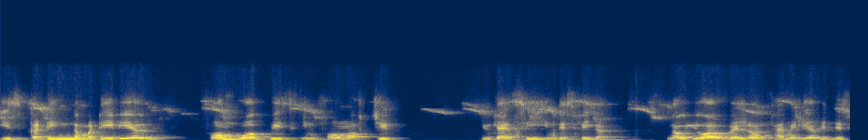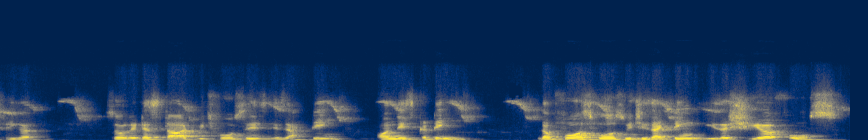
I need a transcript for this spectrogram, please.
is cutting the material from workpiece in form of chip. You can see in this figure. Now you are well known familiar with this figure. So let us start which forces is acting on this cutting. The first force which is acting is a shear force,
